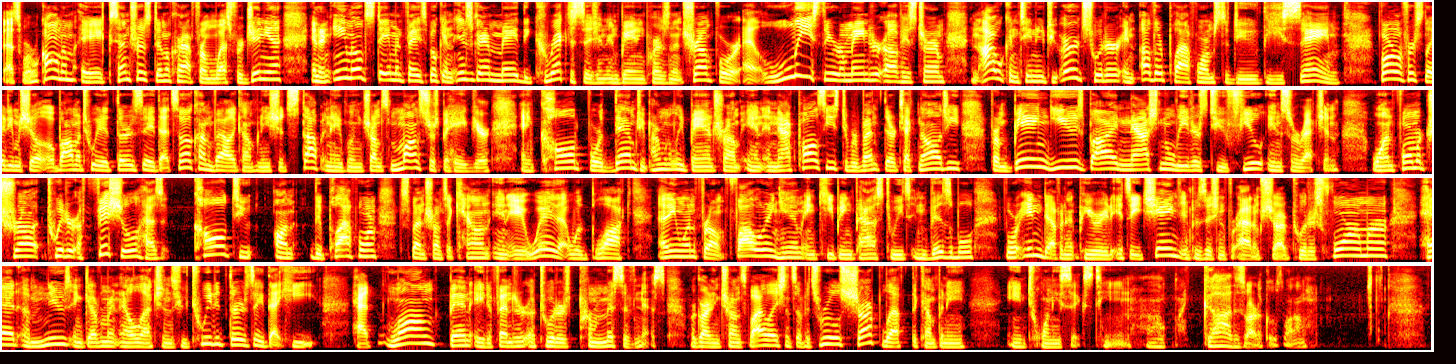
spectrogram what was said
that's where we're calling him, a centrist Democrat from West Virginia. In an emailed statement, Facebook and Instagram made the correct decision in banning President Trump for at least the remainder of his term, and I will continue to urge Twitter and other platforms to do the same. Former First Lady Michelle Obama tweeted Thursday that Silicon Valley companies should stop enabling Trump's monstrous behavior and called for them to permanently ban Trump and enact policies to prevent their technology from being used by national leaders to fuel insurrection. One former Trump Twitter official has called to on the platform to suspend Trump's account in a way that would block anyone from following him and keeping past tweets invisible for indefinite period. It's a change in position for Adam Sharp, Twitter's former head of news and government elections, who tweeted Thursday that he had long been a defender of Twitter's permissiveness regarding Trump's violations of its rules. Sharp left the company in 2016. Oh my God, this article is long.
